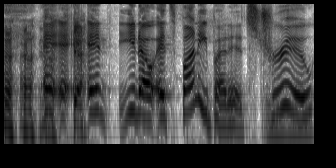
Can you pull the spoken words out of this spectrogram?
and, you know, it's funny, but it's mm-hmm. true.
